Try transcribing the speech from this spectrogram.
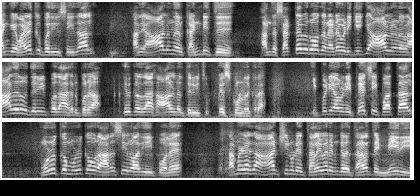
அங்கே வழக்கு பதிவு செய்தால் அதை ஆளுநர் கண்டித்து அந்த சட்டவிரோத நடவடிக்கைக்கு ஆளுநர் ஆதரவு தெரிவிப்பதாக இருப்ப இருக்கிறதாக ஆளுநர் தெரிவித்து பேசிக்கொண்டிருக்கிறார். இப்படி அவருடைய பேச்சை பார்த்தால் முழுக்க முழுக்க ஒரு அரசியல்வாதியைப் போல தமிழக ஆட்சியினுடைய தலைவர் என்கிற தனத்தை மீறி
